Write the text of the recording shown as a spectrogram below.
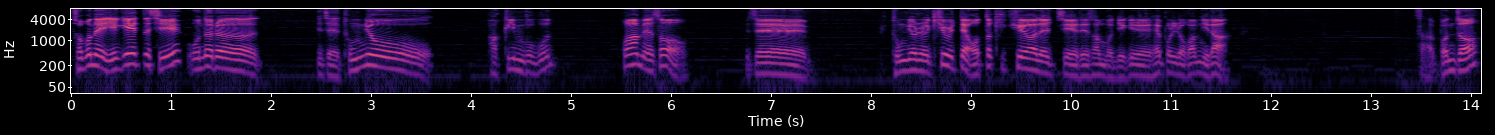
저번에 얘기했듯이 오늘은 이제 동료 바뀐 부분 포함해서 이제 동료를 키울 때 어떻게 키워야 될지에 대해서 한번 얘기를 해보려고 합니다. 자, 먼저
